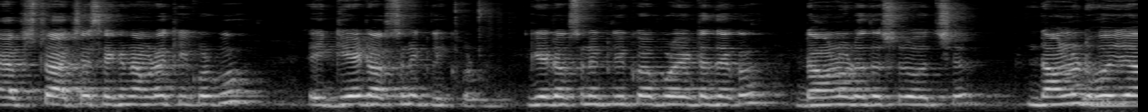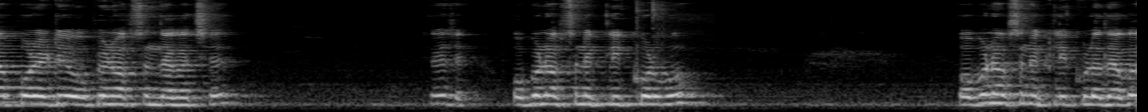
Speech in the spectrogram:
অ্যাপসটা আছে, সেখানে আমরা কি করব? এই গেট অপশানে ক্লিক করব গেট অপশানে ক্লিক করার পর এটা দেখো ডাউনলোড হতে শুরু হচ্ছে। ডাউনলোড হয়ে যাওয়ার পর এটি ওপেন অপশান দেখাচ্ছে। ঠিক আছে? ওপেন অপশানে ক্লিক করব। ওপেন অপশানে ক্লিক করে দেখো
